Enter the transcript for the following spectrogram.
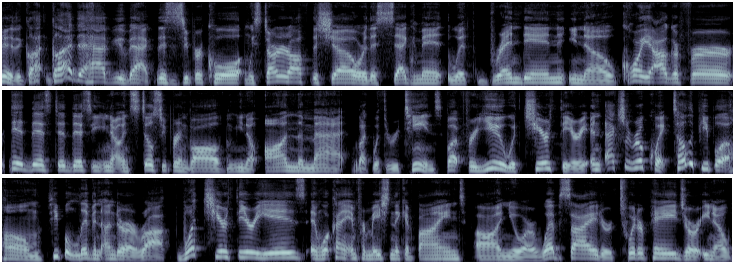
Dude, glad, glad to have you back. This is super cool. We started off the show or this segment with Brendan, you know, choreographer, did this, did this, you know, and still super involved, you know, on the mat, like with the routines. But for you with cheer theory, and actually, real quick, tell the people at home, people living under a rock, what cheer theory is and what kind of information they can find on your website or Twitter page or, you know,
